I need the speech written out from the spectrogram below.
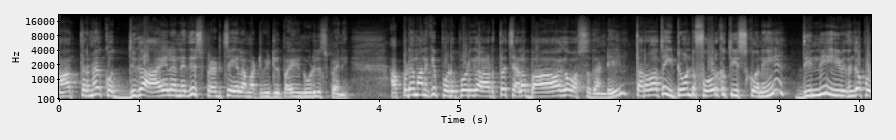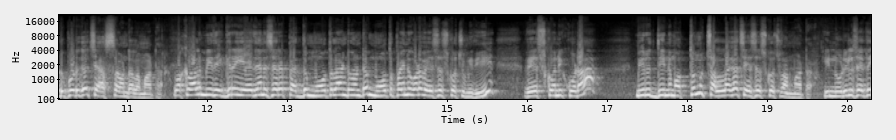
మాత్రమే కొద్దిగా ఆయిల్ అనేది స్ప్రెడ్ చేయాలన్నమాట వీటిపైన నూడిల్స్ పైన. అప్పుడే మనకి పొడి పొడిగా ఆడితే చాలా బాగా వస్తుందండి. తర్వాత ఇటువంటి ఫోర్క్ తీసుకొని దీన్ని ఈ విధంగా పొడి పొడిగా చేస్తూ ఉండాలన్నమాట. ఒకవేళ మీ దగ్గర ఏదైనా సరే పెద్ద మూత లాంటివి ఉంటే మూత పైన కూడా వేసేసుకోవచ్చు మీది. వేసుకొని కూడా మీరు దీన్ని మొత్తం చల్లగా చేసేసుకోవచ్చు అనమాట ఈ నూడిల్స్ అయితే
